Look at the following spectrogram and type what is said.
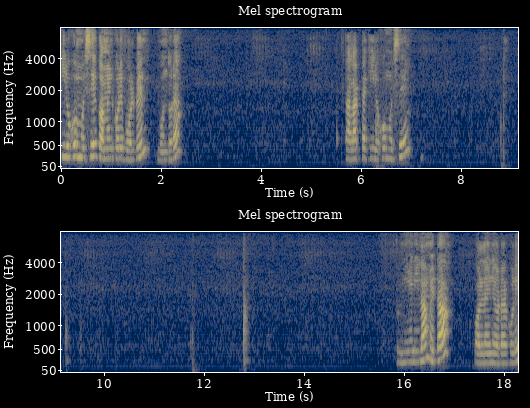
কীরকম হয়েছে কমেন্ট করে বলবেন, বন্ধুরা? কালারটা কীরকম হয়েছে? তো নিয়ে নিলাম এটা অনলাইনে অর্ডার করে।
